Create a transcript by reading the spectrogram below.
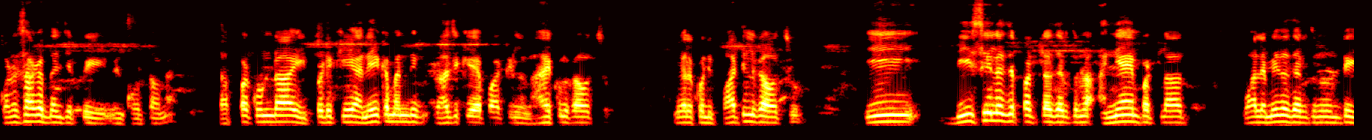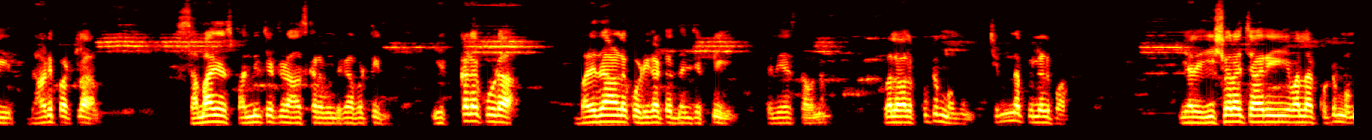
కొనసాగద్దని చెప్పి నేను కోరుతా ఉన్నా. తప్పకుండా ఇప్పటికే అనేక మంది రాజకీయ పార్టీల నాయకులు కావచ్చు ఇవాళ కొన్ని పార్టీలు కావచ్చు ఈ బీసీల పట్ల జరుగుతున్న అన్యాయం పట్ల వాళ్ళ మీద జరుగుతున్నటువంటి దాడి పట్ల సమాజం స్పందించేటువంటి ఆస్కారం ఉంది కాబట్టి ఎక్కడ కూడా బలిదానాలకు ఒడిగట్టద్దని చెప్పి తెలియజేస్తా ఉన్నాం. వాళ్ళ వాళ్ళ కుటుంబం ఉంది. చిన్న పిల్లలు పాపం. ఇలా ఈశ్వరాచారి వాళ్ళ కుటుంబం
